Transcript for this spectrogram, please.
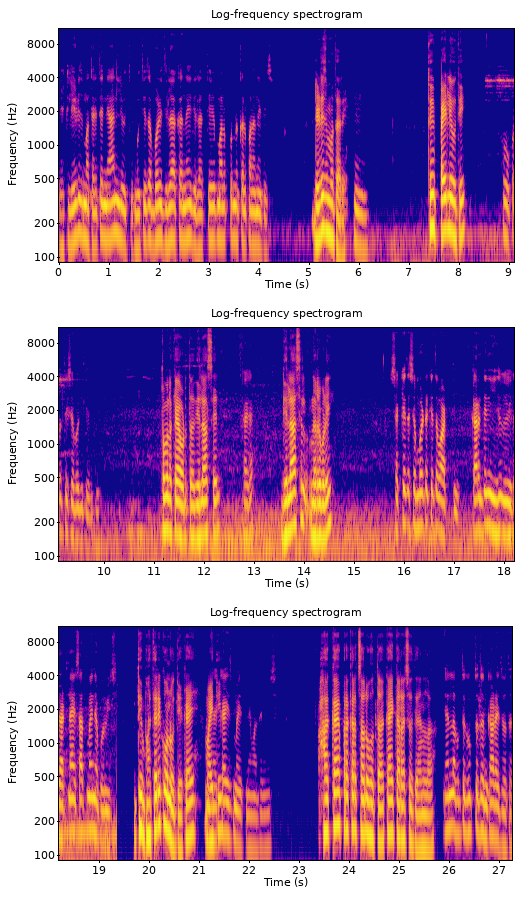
एक लेडीज म्हातारी त्यांनी आणली होती. मग तिचा बळी दिला का नाही दिला ते मला पूर्ण कल्पना नाही त्याची. लेडीज म्हातारे? हम्म. तुम्ही पाहिली होती? हो प्रत्यक्ष बघितली होती. तुम्हाला काय आवडतं? दिला असेल. काय काय? दिला असेल नरबळी? शक्यता शंभर टक्के तर वाटते. कारण त्यांनी ही ही घटना आहे सात महिन्यापूर्वीची. ती म्हातारी कोण होती? काय माहिती? काहीच माहीत नाही माझ्या विषयी हा काय प्रकार चालू होता? काय करायचं होतं यांना? यांना फक्त गुप्तधन काढायचं होतं.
